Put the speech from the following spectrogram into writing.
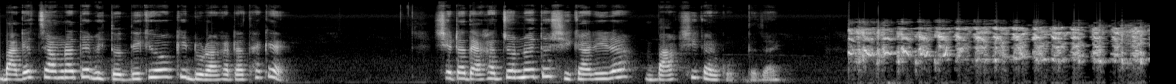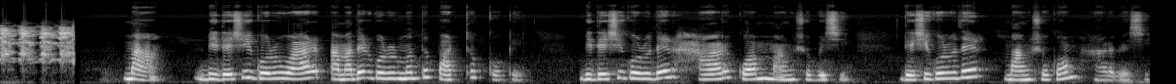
বাঘের চামড়াতে ভিতর দিকেও কি ডোরাকাটা থাকে? সেটা দেখার জন্যই তো শিকারীরা বাঘ শিকার করতে যায়। মা, বিদেশি গরু আর আমাদের গরুর মধ্যে পার্থক্য কি? বিদেশি গরুদের হাড় কম, মাংস বেশি। দেশি গরুদের মাংস কম, হাড় বেশি।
